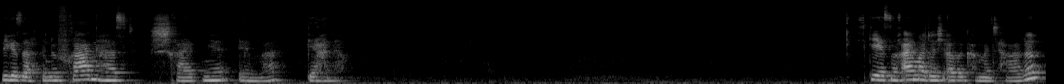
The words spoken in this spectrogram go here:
Wie gesagt, wenn du Fragen hast, schreib mir immer gerne. Ich gehe jetzt noch einmal durch eure Kommentare.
